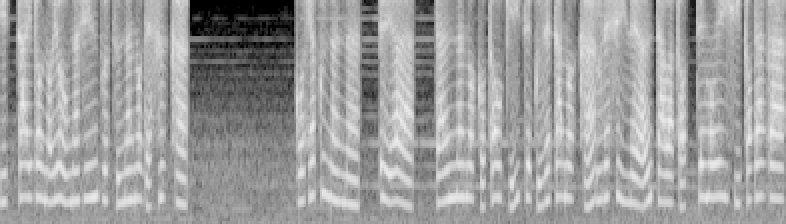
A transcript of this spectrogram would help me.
一体どのような人物なのですか？507、いや旦那のことを聞いてくれたのか？嬉しいねあんたはとってもいい人だが、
